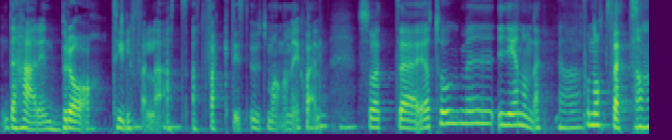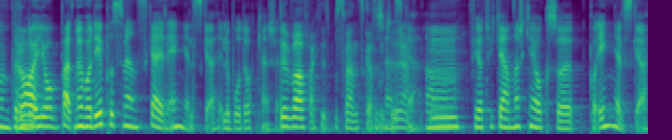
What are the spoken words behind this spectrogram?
det här är en bra tillfälle att, att faktiskt utmana mig själv. Så att eh, jag tog mig igenom det Ja. på något sätt. Ja, men bra Ändå. jobbat. Men var det på svenska eller engelska? Eller både och kanske? Det var faktiskt på svenska på som tur är. svenska. Ja. Mm. För jag tycker annars kan jag också på engelska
